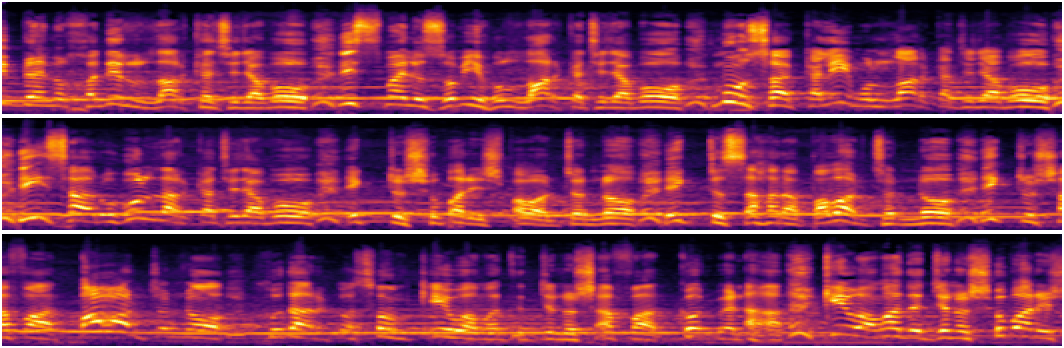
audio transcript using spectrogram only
ইব্রাহিম খদিল্লাহর কাছে যাব, ইসমাইল জবিহুল্লাহর কাছে যাব, মুসা কালিমুল্লাহর কাছে যাব, ঈসা রুহুল্লাহর কাছে যাব। একটু সুপারিশ পাওয়ার জন্য, একটু সাহারা পাওয়ার জন্য, একটু সাফাত পাওয়ার জন্য, খুদার কসম, কেউ আমাদের জন্য সাফাত করবে না। কেউ আমাদের জন্য সুপারিশ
